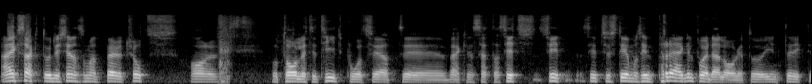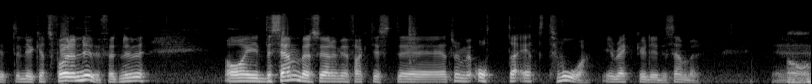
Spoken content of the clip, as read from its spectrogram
nej exakt. Och det känns som att Barry Trotz har fått ta lite tid på sig att eh, verkligen sätta sitt, sitt, sitt, system och sin prägel på det där laget och inte riktigt lyckats förrän nu. För att nu, ja i december så är de ju faktiskt, eh, jag tror de är 8-1-2 i record i december. Eh, ja.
